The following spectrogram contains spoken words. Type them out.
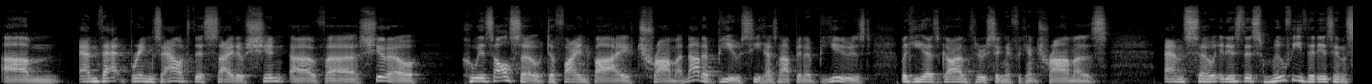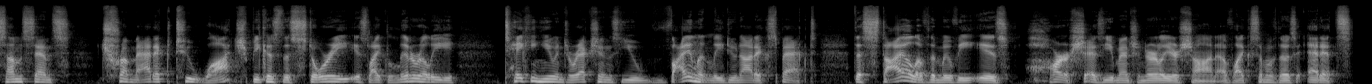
um, and that brings out this side of Shin of uh, Shiro who is also defined by trauma, not abuse. He has not been abused, but he has gone through significant traumas. And so it is this movie that is, in some sense, traumatic to watch because the story is like literally taking you in directions you violently do not expect. The style of the movie is harsh, as you mentioned earlier, Sean, of like some of those edits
